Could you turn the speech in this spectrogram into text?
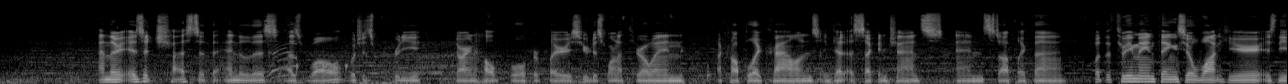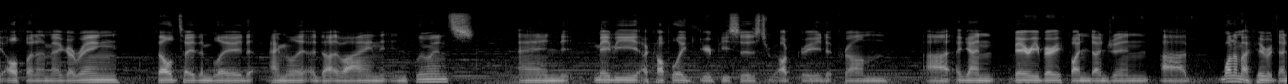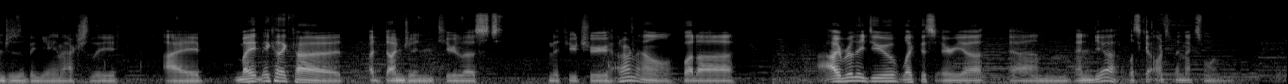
And there is a chest at the end of this as well, which is pretty darn helpful for players who just want to throw in a couple of crowns and get a second chance and stuff like that. But the three main things you'll want here is the Alpha and Omega Ring, Felled Titan Blade, Amulet of Divine Influence, and maybe a couple of gear pieces to upgrade from, uh, again, very, very fun dungeon. Uh, one of my favorite dungeons in the game, actually. I might make like a, a dungeon tier list in the future. I don't know, but uh, I really do like this area. Um, and yeah, let's get on to the next one.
